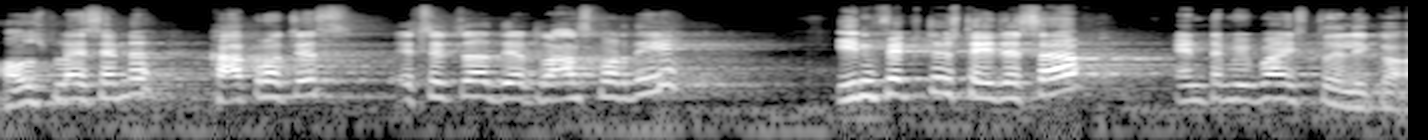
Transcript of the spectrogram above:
Houseflies and cockroaches etc they transfer the infective stages of entamoeba histolytica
